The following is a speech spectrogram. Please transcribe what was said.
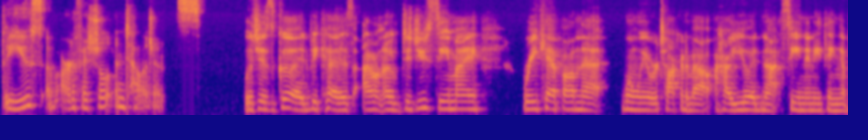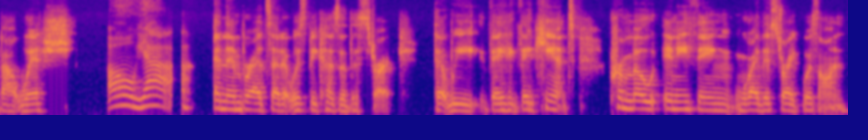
the use of artificial intelligence. Which is good because I don't know, did you see my recap on that when we were talking about how you had not seen anything about Wish? Oh, yeah. And then Brad said it was because of the strike that we they they can't promote anything why the strike was on.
